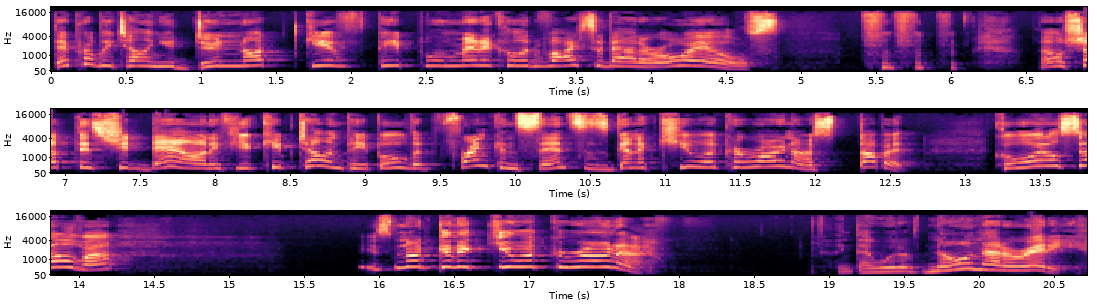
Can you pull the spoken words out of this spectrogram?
they're probably telling you do not give people medical advice about our oils. I'll shut this shit down if you keep telling people that frankincense is going to cure corona. Stop it. Colloidal silver is not going to cure corona I think they would have known that already.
